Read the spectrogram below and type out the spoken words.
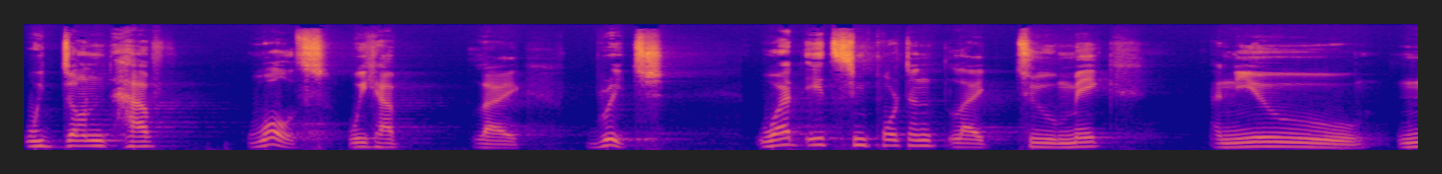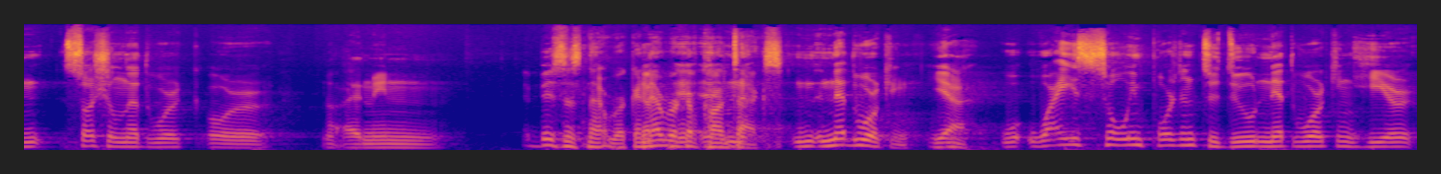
we don't have walls. We have like bridge. What it's important like to make a new n- social network or no, I mean A business network, a network of uh, uh, contacts. networking. Yeah. W- Why is so important to do networking here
